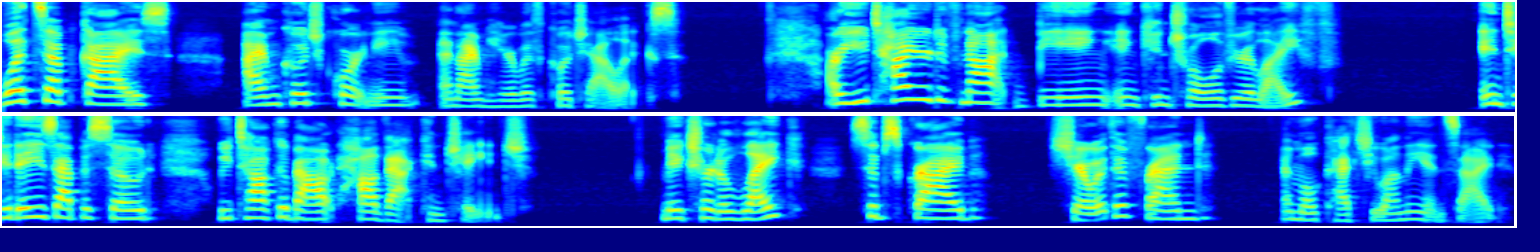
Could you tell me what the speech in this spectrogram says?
What's up, guys? I'm Coach Kortney, and I'm here with Coach Alex. Are you tired of not being in control of your life? In today's episode, we talk about how that can change. Make sure to like, subscribe, share with a friend, and we'll catch you on the inside.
